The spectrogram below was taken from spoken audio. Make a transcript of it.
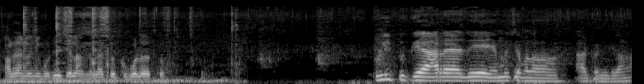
அவ்வளோதான் கொஞ்சம் மூடி வச்சிடலாம் நல்லா தொக்கு போல இருக்கும் புளிப்புக்கு யாராவது எலுமிச்சம்பழம் ஆட் பண்ணிக்கலாம்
